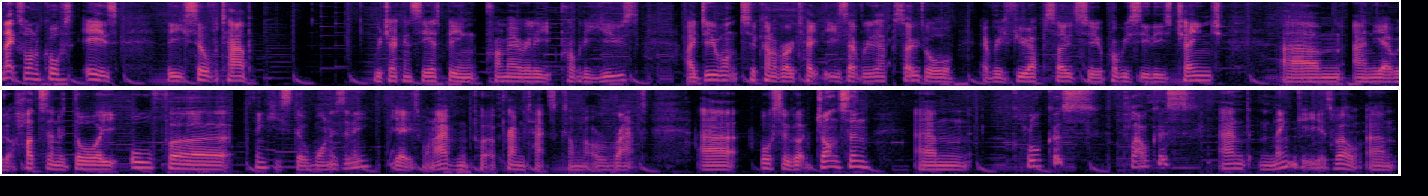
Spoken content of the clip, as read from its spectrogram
Next one, of course, is the silver tab, which I can see as being primarily probably used. I do want to kind of rotate these every episode or every few episodes, so you'll probably see these change. Um, and yeah, we've got Hudson Odoi, all for, I think he's still one, isn't he? Yeah, he's one. I haven't put a Prem tax because I'm not a rat. Uh, also, we've got Johnson, um, Claucus, Klaukus, and Mengi as well. Um,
